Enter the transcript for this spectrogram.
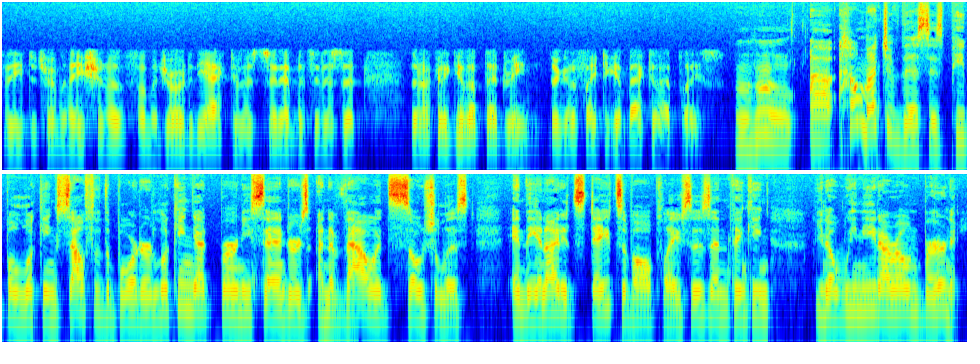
the determination of a majority of the activists in Edmonton is that they're not going to give up that dream. They're going to fight to get back to that place. Mm-hmm. Uh, how much of this is people looking south of the border, looking at Bernie Sanders, an avowed socialist in the United States of all places, and thinking, you know, we need our own Bernie?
